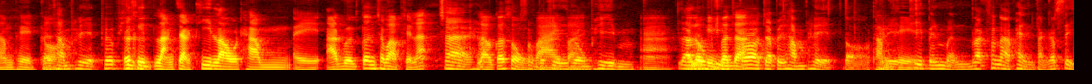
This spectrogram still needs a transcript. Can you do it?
ทำเพจไปก่อนทำเพจเพื่อพิก็มคือพ์หลังจากที่เราทำไออาร์ตเวิร์กต้นฉบับเสร็จแล้วใช่คบเราก็ส่งส่งไฟไปล์ที่ไปโรงพิมพ์อ่าแล้วโรงพิมพ์ก็จะก็จะไปทำเพจต่อทำเพเพจจที่เป็นเหมือนลักษณะแผ่นสังกะสี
